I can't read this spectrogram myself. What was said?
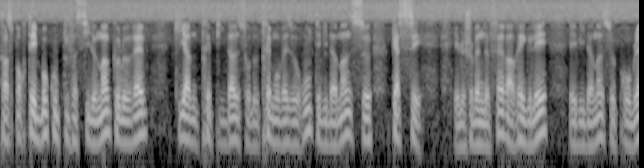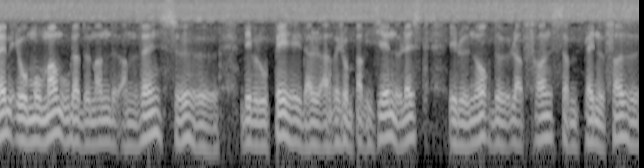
transportait beaucoup plus facilement que le vin qui, en trépidant sur de très mauvaises routes, évidemment, se cassait. Et le chemin de fer a réglé évidemment ce problème. Et au moment où la demande en vin se euh, développait dans la région parisienne, l'Est et le nord de la France en pleine phase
